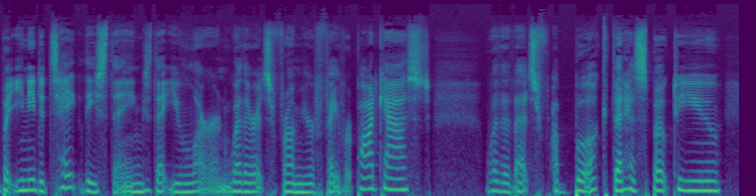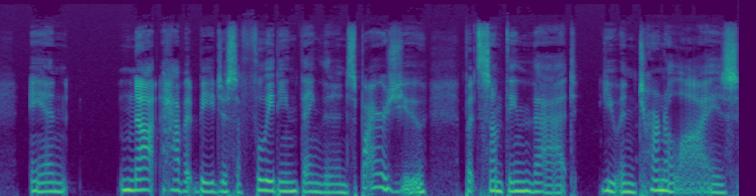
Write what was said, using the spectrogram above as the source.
but you need to take these things that you learn, whether it's from your favorite podcast, whether that's a book that has spoke to you, and not have it be just a fleeting thing that inspires you, but something that you internalize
